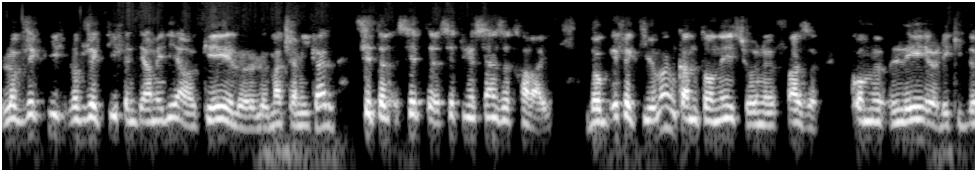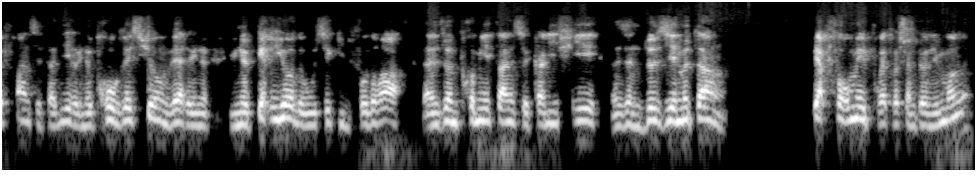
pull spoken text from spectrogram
l'objectif, l'objectif intermédiaire qui est le, le match amical, c'est, c'est, c'est une séance de travail. Donc effectivement, quand on est sur une phase comme l'est euh, l'équipe de France, c'est-à-dire une progression vers une, une période où c'est qu'il faudra, dans un premier temps, se qualifier, dans un deuxième temps, performer pour être champion du monde.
